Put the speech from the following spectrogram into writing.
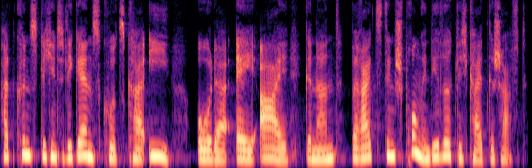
hat künstliche Intelligenz, kurz KI oder AI genannt, bereits den Sprung in die Wirklichkeit geschafft.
